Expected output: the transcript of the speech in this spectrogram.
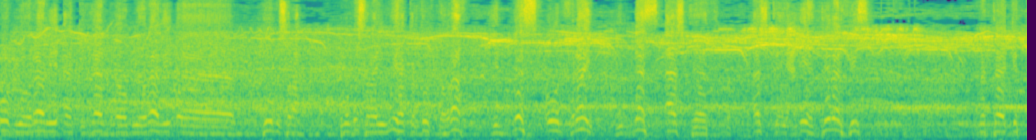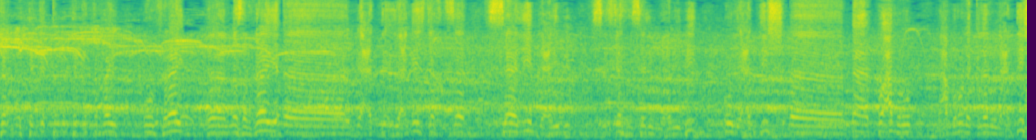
وبيوراري أكلان وبيوراري آه بو مشرع بو مشرع يويها كرتون الدورة الناس أول فراي الناس أشك أشك يعني ديرر فيس متكتر متكتر متكتر فاي آه النصر فاي آه يعني أستاذ سليم العريبي سليم العريبي واللي عديش آه مع بو عمرو عمرونا كلان واللي عديش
